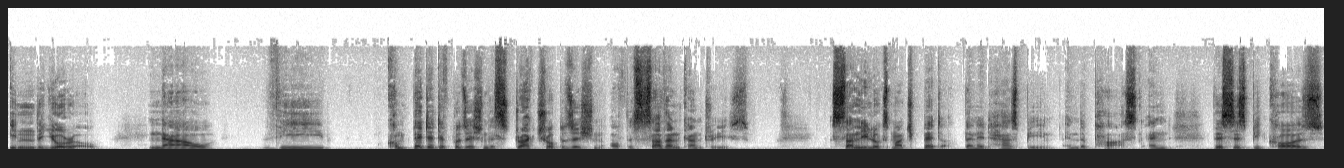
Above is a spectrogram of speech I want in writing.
in the euro, now the competitive position, the structural position of the southern countries suddenly looks much better than it has been in the past. And this is because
